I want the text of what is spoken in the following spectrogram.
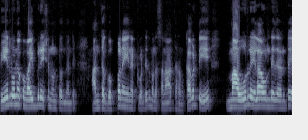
పేరులోనే ఒక వైబ్రేషన్ ఉంటుందండి. అంత గొప్పనైనటువంటిది మన సనాతనం కాబట్టి మా ఊర్లో ఎలా ఉండేది అంటే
